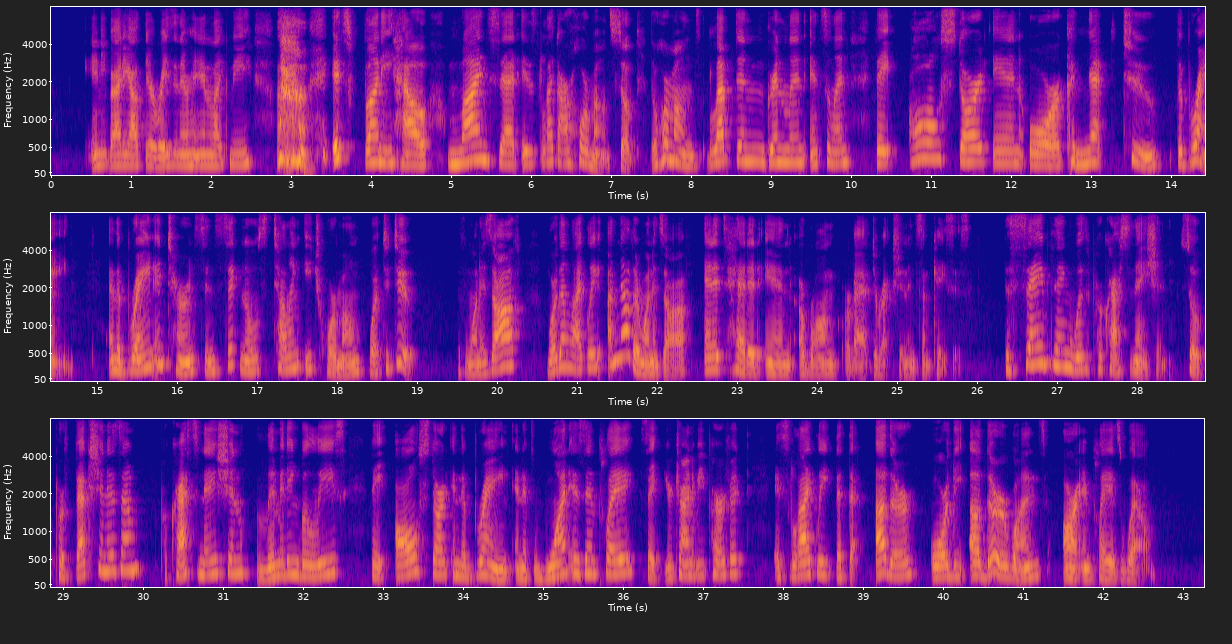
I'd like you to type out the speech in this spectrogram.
Anybody out there raising their hand like me? it's funny how mindset is like our hormones. So, the hormones leptin, ghrelin, insulin, they all start in or connect to the brain. And the brain, in turn, sends signals telling each hormone what to do. If one is off, more than likely another one is off and it's headed in a wrong or bad direction in some cases. The same thing with procrastination. So, perfectionism, procrastination, limiting beliefs, they all start in the brain. And if one is in play, say you're trying to be perfect, it's likely that the other or the other ones are in play as well.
